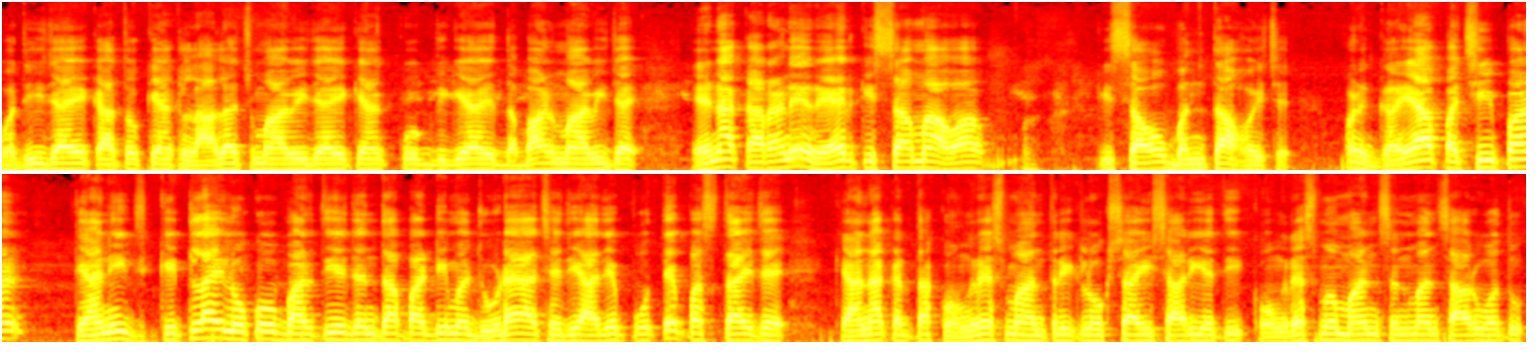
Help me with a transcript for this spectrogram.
વધી જાય, કાં તો ક્યાંક લાલચમાં આવી જાય, ક્યાંક કોઈક જગ્યાએ દબાણમાં આવી જાય. એના કારણે રેર કિસ્સામાં આવા કિસ્સાઓ બનતા હોય છે. પણ ગયા પછી પણ ત્યાંની કેટલાય લોકો ભારતીય જનતા પાર્ટીમાં જોડાયા છે, જે આજે પોતે પસ્તાય છે કે આના કરતાં કોંગ્રેસમાં આંતરિક લોકશાહી સારી હતી, કોંગ્રેસમાં માન સન્માન સારું હતું.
